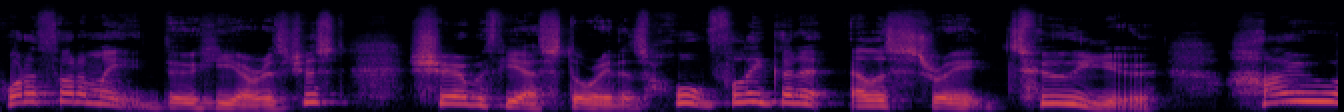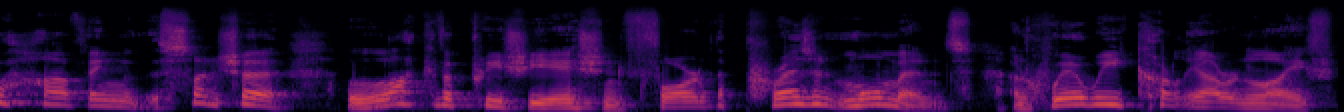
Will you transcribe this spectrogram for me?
What I thought I might do here is just share with you a story that's hopefully going to illustrate to you how having such a lack of appreciation for the present moment and where we currently are in life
